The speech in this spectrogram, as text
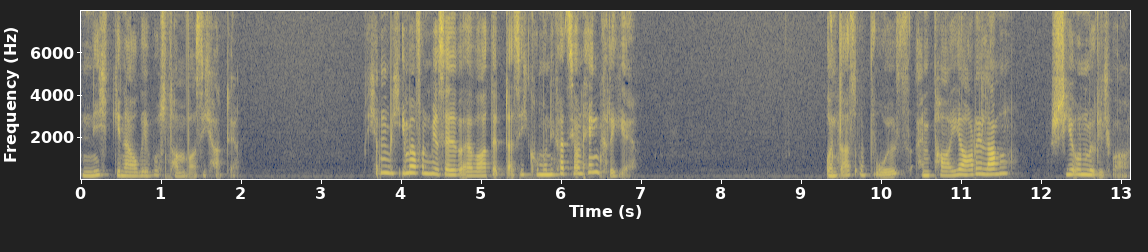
nicht genau gewusst haben, was ich hatte. Ich habe nämlich immer von mir selber erwartet, dass ich Kommunikation hinkriege. Und das, obwohl es ein paar Jahre lang schier unmöglich war.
